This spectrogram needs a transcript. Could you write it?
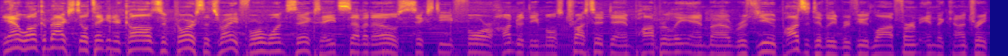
Yeah, welcome back. Still taking your calls, of course. That's right. 416 870 6400, the most trusted and popularly and uh, reviewed, positively reviewed law firm in the country.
